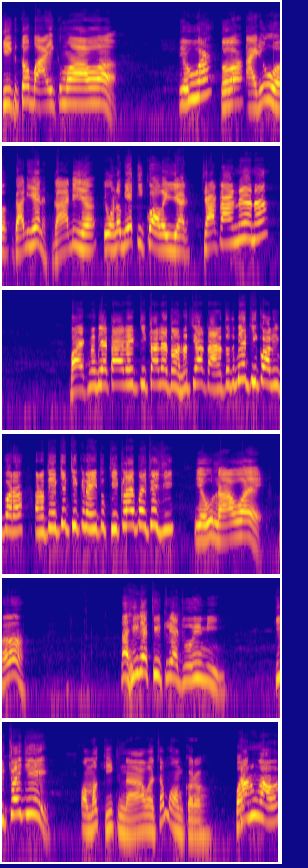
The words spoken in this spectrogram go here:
કીક તો બાઇકમાં આવે. એવું હોય તો આર્યું હોય ગાડી છે ને? ગાડી હે. તો એનો બે કિકો આવે યાર. ચાર ટાયર ને ને? બાઇક ને બે ટાયર કિકા લે તો ચાર ટાયર તો બે કીકો આલવી પડે. અને તો એક એક કીક નહીં તું કીક લાવી પછી જી. એવું ના હોય. હા. ના હીરે કિક લે જોઈ મી. કિક જોઈ જી. આમાં કિક ના આવે ચમ આમ કરો? તાનું આવે?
